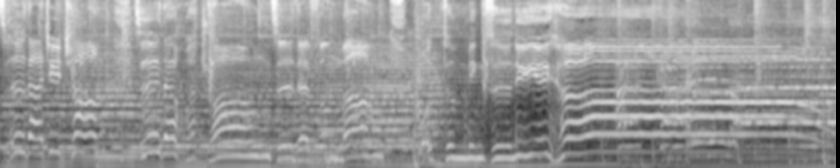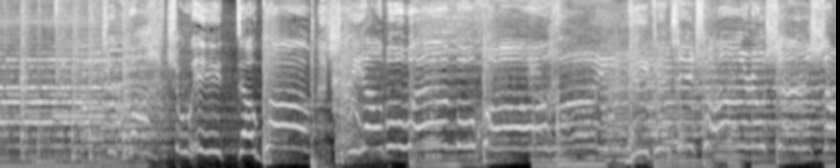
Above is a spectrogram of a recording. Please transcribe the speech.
自带气场，自带化妆，自带锋芒，我的名字你也喊，就画出一道光，谁要不温不火，每天起床肉身上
